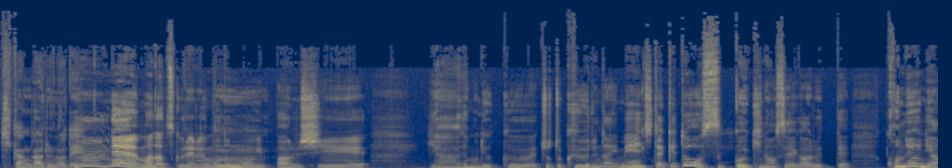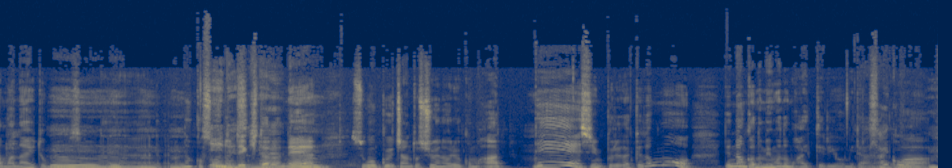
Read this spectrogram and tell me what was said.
期間があるので、うんねまだ作れるものもいっぱいあるし、いやーでもリュックちょっとクールなイメージだけどすっごい機能性があるってこの世にあんまないと思うんですよね、うんうんうんうんなんかそういうのできたらねいいですすごくちゃんと収納力もあって、シンプルだけどもでなんか飲み物も入ってるよみたいな最高。のはうん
